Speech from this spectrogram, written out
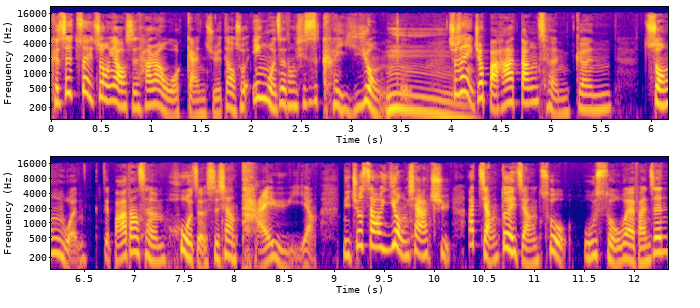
可是最重要是，它让我感觉到说，英文这东西是可以用的，嗯、就是你就把它当成跟中文，把它当成或者是像台语一样，你就是要用下去啊，讲对讲错无所谓，反正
